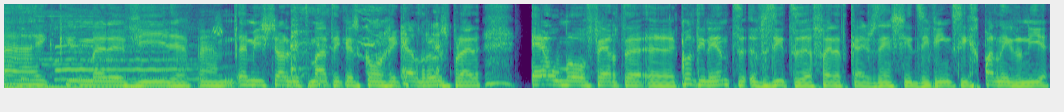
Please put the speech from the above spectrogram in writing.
Ai, que maravilha! A Michórdia de Temáticas com Ricardo Araújo Pereira é uma oferta eh, continente. Visite a Feira de Queijos Enchidos e Vinhos e repare na ironia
